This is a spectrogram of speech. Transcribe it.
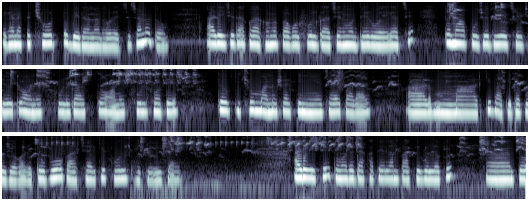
এখানে একটা ছোট্ট বেদানা ধরেছে, জানো তো? আর এই যে দেখো এখনও টগর ফুল গাছের মধ্যে রয়ে গেছে। তো মা পুজো দিয়েছে, যেহেতু অনেক ফুল গাছ, তো অনেক ফুল ফোটে। তো কিছু মানুষ আর কি নিয়ে যায় পাড়ায়। আর মা আর কি বাকিটা পুজো করে। তবুও গাছে আর কি ফুল থেকেই যায়। আর এই যে তোমাদের দেখাতে এলাম পাখিগুলোকে। তো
